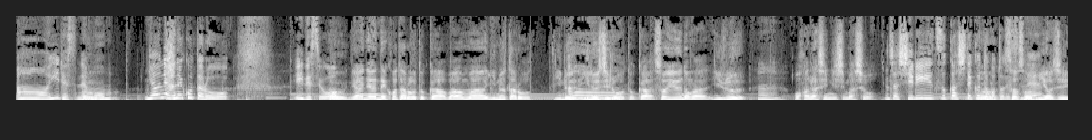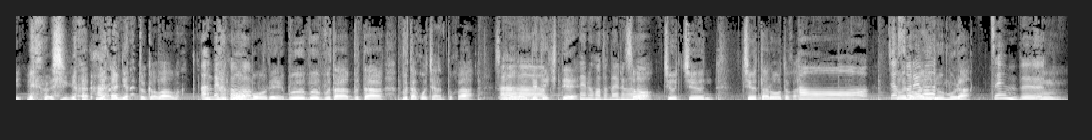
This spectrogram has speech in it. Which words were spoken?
ああいいですね、うん。もうにゃーにゃー猫太郎いいですよ、うん、にゃーにゃー猫太郎とかワンワン犬太郎犬犬次郎とかそういうのがいるうん、お話にしましょじゃあシリーズ化していうくっうんてことですね、そうそう名字名字が、はい。にゃーにゃーとかワンワン。あなるほど。もうもうでブーブー豚豚豚子ちゃんとかそういうのが出てきてなるほどなるほそどうチューチュー中太郎とか。ああじゃあそういうのがいる村。全部、うん。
